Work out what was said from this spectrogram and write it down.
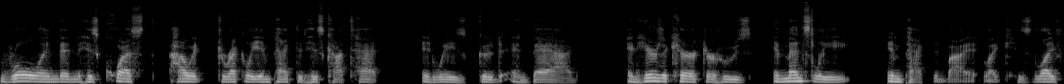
Roland and his quest how it directly impacted his quartet in ways good and bad, and here's a character who's immensely impacted by it. Like his life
